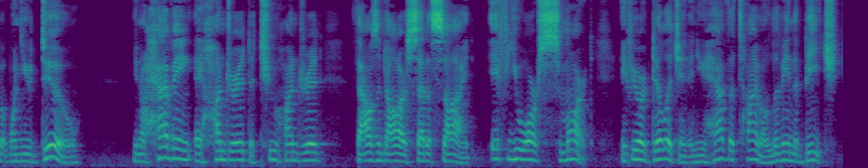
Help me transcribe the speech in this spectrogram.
But when you do, you know, having a hundred to two hundred thousand dollars set aside, if you are smart, if you are diligent, and you have the time of living the beach,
